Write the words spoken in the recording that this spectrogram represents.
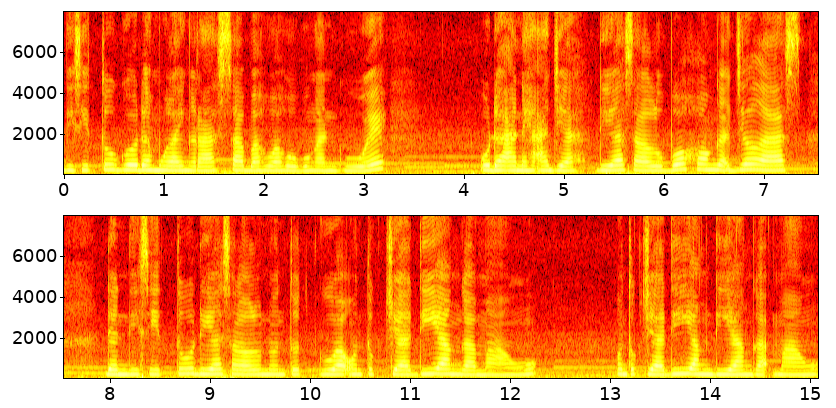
di situ gue udah mulai ngerasa bahwa hubungan gue udah aneh aja. Dia selalu bohong gak jelas. Dan di situ dia selalu nuntut gue untuk jadi yang gak mau untuk jadi yang dia nggak mau.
